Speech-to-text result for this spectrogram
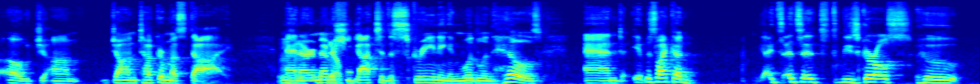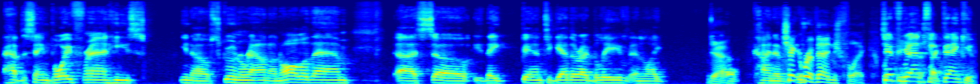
"Oh um, John Tucker Must Die," Mm-hmm. And I remember yep. she got to the screening in Woodland Hills, and it was like a it's, it's, it's these girls who have the same boyfriend. He's you know screwing around on all of them. Uh, so they band together, I believe, and like yeah, uh, kind of chick revenge flick. Chick revenge flick. Thank you.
